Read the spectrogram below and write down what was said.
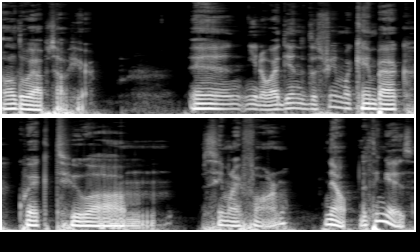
all the way up top here and you know at the end of the stream i came back quick to um, see my farm. Now the thing is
